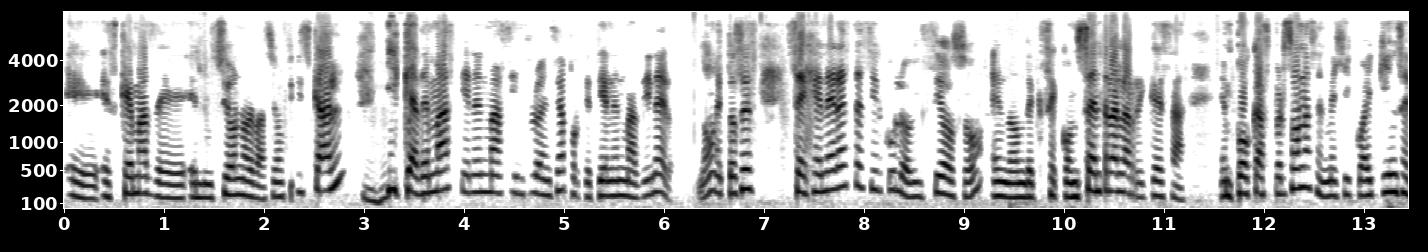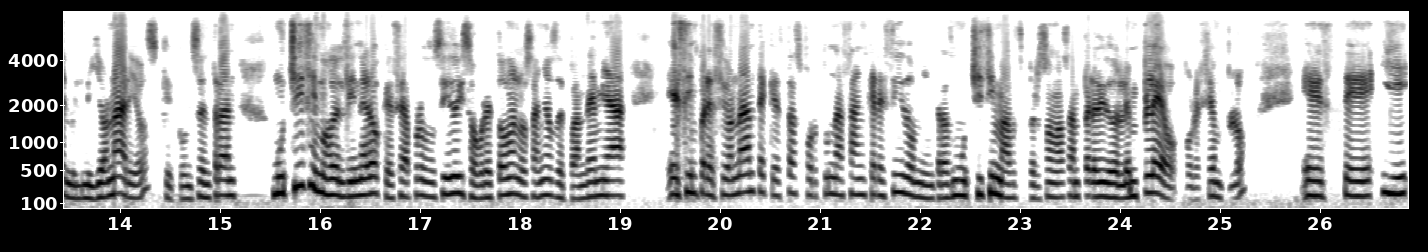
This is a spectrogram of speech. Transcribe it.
eh, esquemas de ilusión o evasión fiscal y que además tienen más influencia porque tienen más dinero. ¿No? Entonces se genera este círculo vicioso en donde se concentra la riqueza en pocas personas. En México hay 15 mil millonarios que concentran muchísimo del dinero que se ha producido y sobre todo en los años de pandemia es impresionante que estas fortunas han crecido mientras muchísimas personas han perdido el empleo, por ejemplo. Este, y,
